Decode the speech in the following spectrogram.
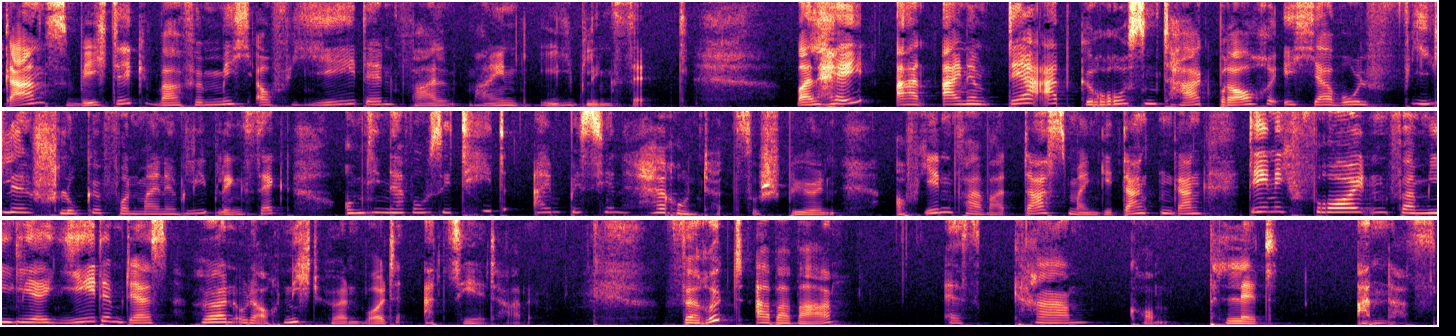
Ganz wichtig war für mich auf jeden Fall mein Lieblingssekt. Weil hey, an einem derart großen Tag brauche ich ja wohl viele Schlucke von meinem Lieblingssekt, um die Nervosität ein bisschen herunterzuspülen. Auf jeden Fall war das mein Gedankengang, den ich Freunden, Familie, jedem, der es hören oder auch nicht hören wollte, erzählt habe. Verrückt aber war, es kam komplett anders.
